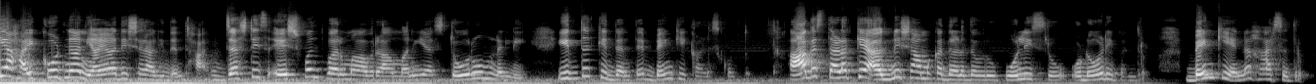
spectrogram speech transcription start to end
ದೆಹಲಿಯ ಹೈಕೋರ್ಟ್ನ ನ್ಯಾಯಾಧೀಶರಾಗಿದ್ದಂತಹ ಜಸ್ಟಿಸ್ ಯಶವಂತ್ ವರ್ಮಾ ಅವರ ಮನೆಯ ಸ್ಟೋರ್ ರೂಮ್ನಲ್ಲಿ ಇದ್ದಕ್ಕಿದ್ದಂತೆ ಬೆಂಕಿ ಕಾಣಿಸ್ಕೊಳ್ತು. ಆಗ ಸ್ಥಳಕ್ಕೆ ಅಗ್ನಿಶಾಮಕ ದಳದವರು ಪೊಲೀಸರು ಓಡೋಡಿ ಬಂದ್ರು. ಬೆಂಕಿಯನ್ನ ಹಾರಿಸಿದ್ರು.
